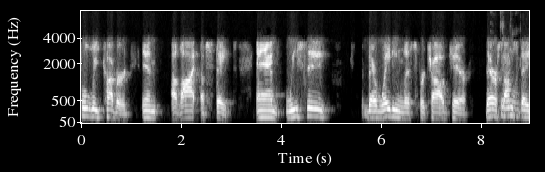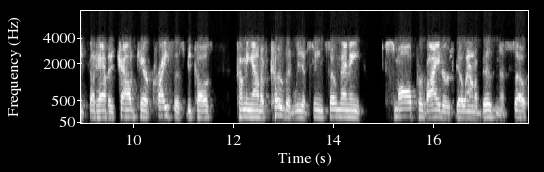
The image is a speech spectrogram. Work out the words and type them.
fully covered in a lot of states. And we see their waiting list for child care. There are Good some point. states that have a child care crisis because coming out of COVID, we have seen so many small providers go out of business. So,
